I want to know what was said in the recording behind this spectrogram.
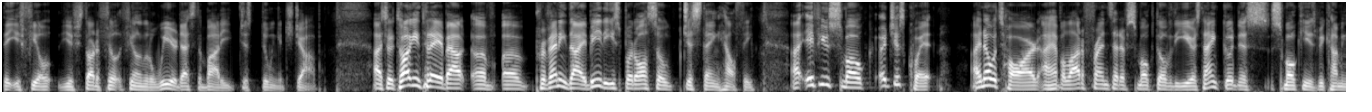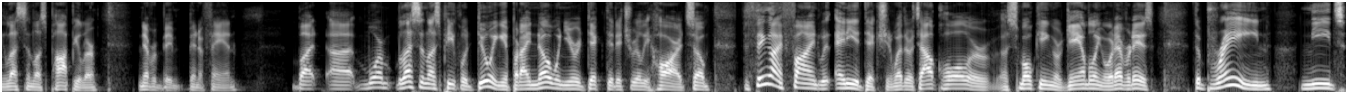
that you feel you start feel feeling a little weird. That's the body just doing its job. Uh, so talking today about uh, uh, preventing diabetes, but also just staying healthy. Uh, if you smoke, uh, just quit. I know it's hard. I have a lot of friends that have smoked over the years. Thank goodness smoking is becoming less and less popular. Never been been a fan. but uh, more less and less people are doing it. But I know when you're addicted, it's really hard. So the thing I find with any addiction, whether it's alcohol or smoking or gambling or whatever it is, the brain needs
